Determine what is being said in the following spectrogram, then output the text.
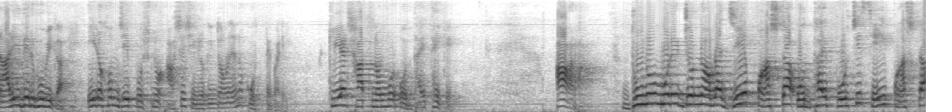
নারীদের ভূমিকা। এইরকম যে প্রশ্ন আসে, সেগুলো কিন্তু আমরা যেন করতে পারি। ক্লিয়ার সাত নম্বর অধ্যায় থেকে। আর দু নম্বরের জন্য আমরা যে পাঁচটা অধ্যায় পড়ছি, সেই পাঁচটা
